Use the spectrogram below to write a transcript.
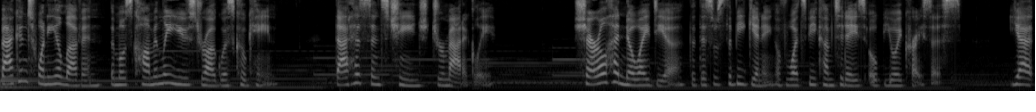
Back in 2011, the most commonly used drug was cocaine. That has since changed dramatically. Cheryl had no idea that this was the beginning of what's become today's opioid crisis. Yet,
